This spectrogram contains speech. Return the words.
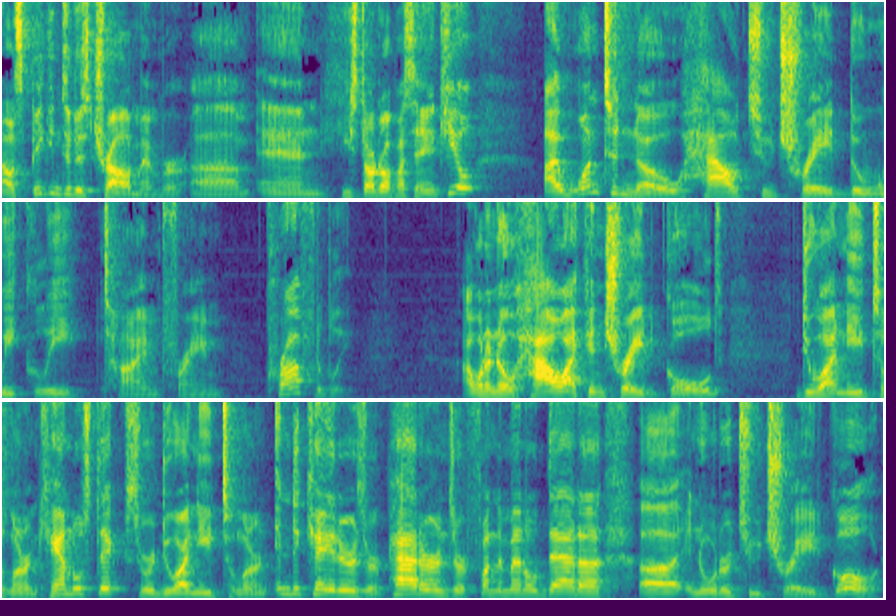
I was speaking to this trial member, um, and he started off by saying, Akil, I want to know how to trade the weekly time frame profitably. I want to know how I can trade gold. Do I need to learn candlesticks or do I need to learn indicators or patterns or fundamental data uh, in order to trade gold?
